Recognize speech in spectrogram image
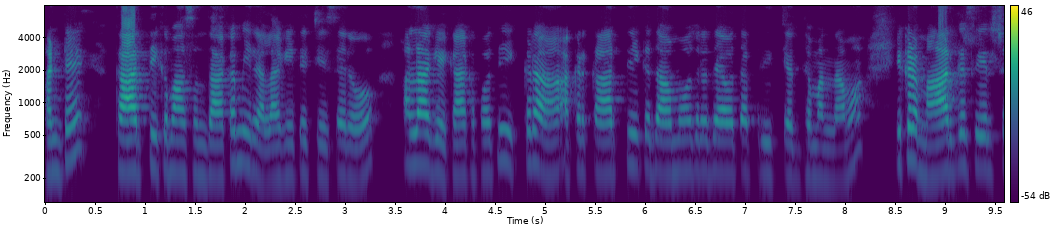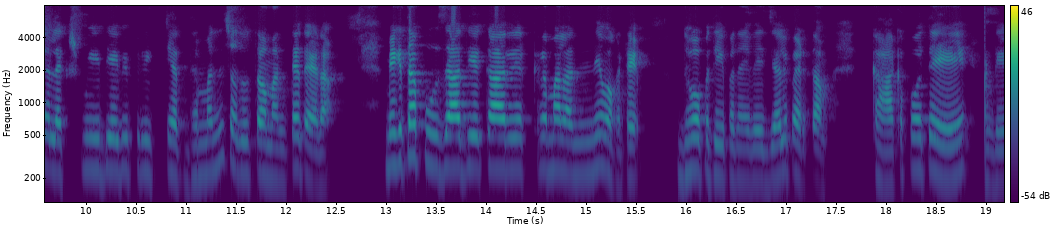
అంటే కార్తీక మాసం దాకా మీరు ఎలాగైతే చేశారో అలాగే కాకపోతే ఇక్కడ అక్కడ కార్తీక దామోదర దేవత ప్రీత్యర్థం అన్నామో. ఇక్కడ మార్గశీర్ష లక్ష్మీదేవి ప్రీత్యర్థం అని చదువుతాం అంతే తేడా. మిగతా పూజాది కార్యక్రమాలన్నీ ఒకటే. ధూపదీప నైవేద్యాలు పెడతాం. కాకపోతే అండి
